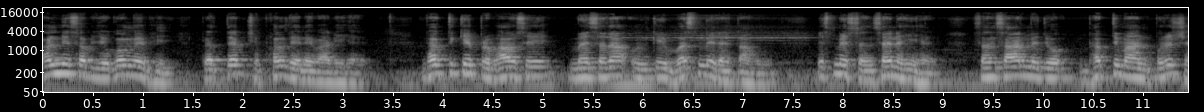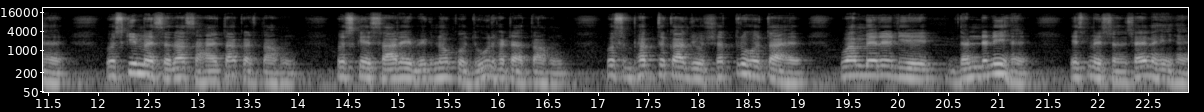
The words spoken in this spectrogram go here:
अन्य सब युगों में भी प्रत्यक्ष फल देने वाली है। भक्ति के प्रभाव से मैं सदा उनके वश में रहता हूँ। इसमें संशय नहीं है। संसार में जो भक्तिमान पुरुष है उसकी मैं सदा सहायता करता हूँ, उसके सारे विघ्नों को दूर हटाता हूँ। उस भक्त का जो शत्रु होता है, वह मेरे लिए दंडनीय है, इसमें संशय नहीं है।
